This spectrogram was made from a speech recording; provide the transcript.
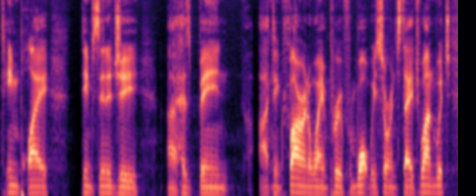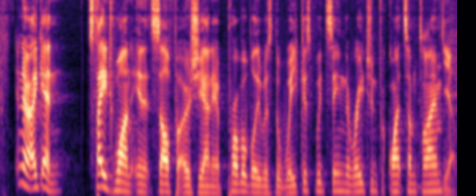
team play, team synergy uh, has been, I think, far and away improved from what we saw in stage one. Which you know, again. Stage one in itself for Oceania probably was the weakest we'd seen the region for quite some time. Yep.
